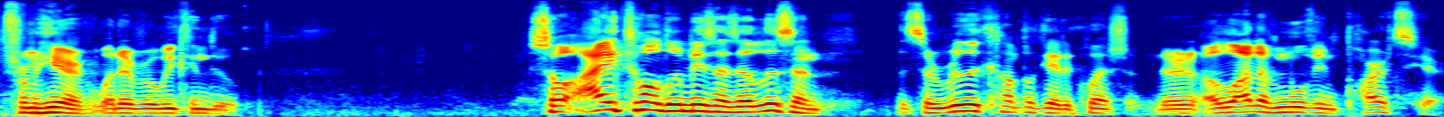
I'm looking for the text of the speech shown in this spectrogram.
from here, whatever we can do. So I told Rabbi, I said, listen, it's a really complicated question. There are a lot of moving parts here.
